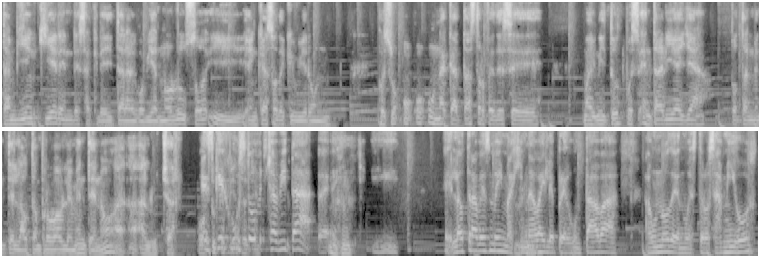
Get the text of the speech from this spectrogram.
también quieren desacreditar al gobierno ruso y en caso de que hubiera un, pues una catástrofe de ese magnitud, pues entraría ya totalmente la OTAN probablemente, ¿no? A, luchar. Es que justo, Chavita, eh, y eh, la otra vez me imaginaba y le preguntaba a uno de nuestros amigos,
